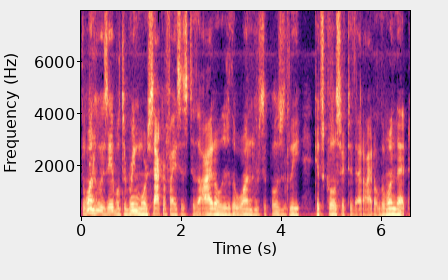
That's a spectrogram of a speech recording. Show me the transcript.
the one who is able to bring more sacrifices to the idol is the one who supposedly gets closer to that idol, the one that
